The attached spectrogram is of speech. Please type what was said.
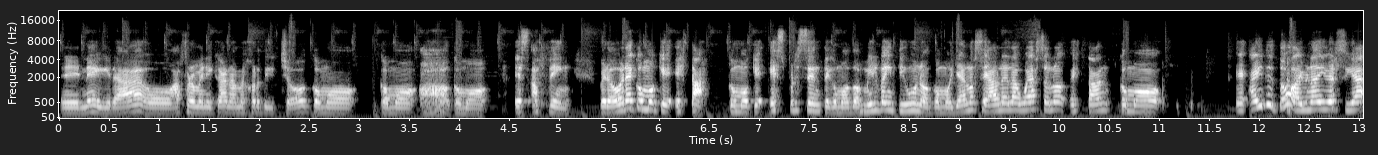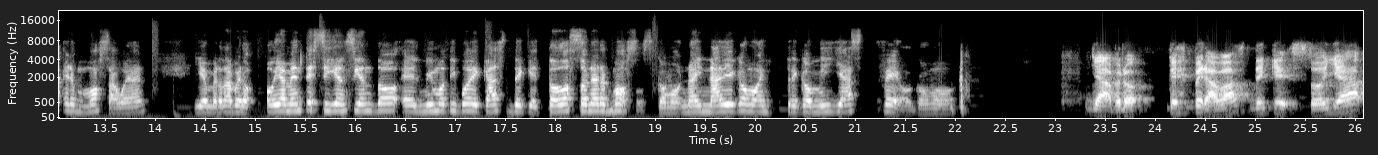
eh, negra o afroamericana, mejor dicho, como, como, oh, como es a thing. Pero ahora como que está, como que es presente, como 2021, como ya no se habla de la wea, solo están como... Eh, hay de todo, hay una diversidad hermosa, weón y en verdad, pero obviamente siguen siendo el mismo tipo de cast de que todos son hermosos, como no hay nadie como entre comillas feo, como... Ya, pero ¿te esperabas de que Soya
